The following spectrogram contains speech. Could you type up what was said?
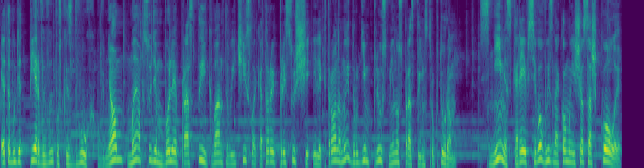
Это будет первый выпуск из двух. В нем мы обсудим более простые квантовые числа, которые присущи электронам и другим плюс-минус простым структурам. С ними, скорее всего, вы знакомы еще со школы,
